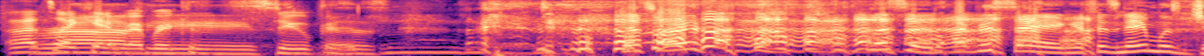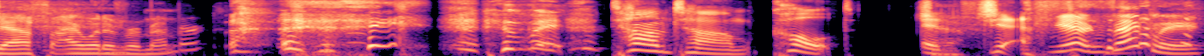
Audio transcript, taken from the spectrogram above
That's why I can't remember because Rocky. it's stupid. 'Cause it's- That's why. Listen, I'm just saying, if his name was Jeff, I would have remembered. Wait, Tum Tum, Colt, and Jeff. Jeff. Yeah, exactly.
